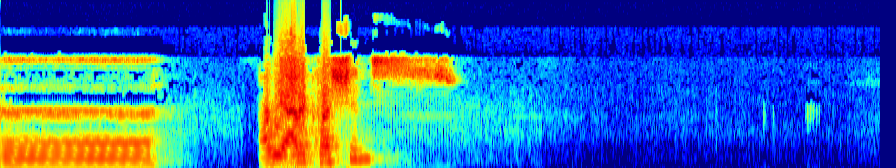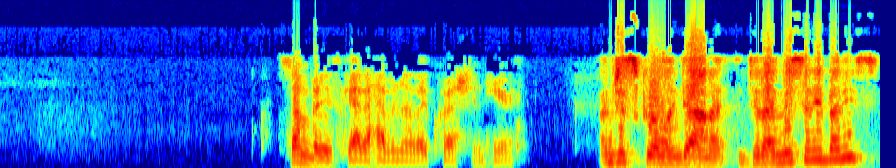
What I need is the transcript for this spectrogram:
Uh, are we out of questions? Somebody's got to have another question here. I'm just scrolling down. Did I miss anybody's?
